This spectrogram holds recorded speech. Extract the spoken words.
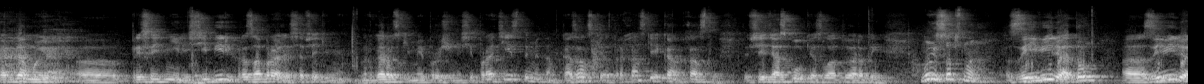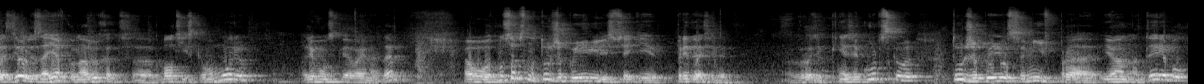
когда мы э, присоединили Сибирь, разобрались со всякими новгородскими и прочими сепаратистами, там Казанские, Астраханские ханства, то есть все эти осколки Золотой Орды. Ну и, собственно, заявили о том, э, заявили, сделали заявку на выход э, к Балтийскому морю, Ливонская война, да? Вот. Ну, собственно, тут же появились всякие предатели, вроде князя Курбского, тут же появился миф про Иоанна Террибл,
